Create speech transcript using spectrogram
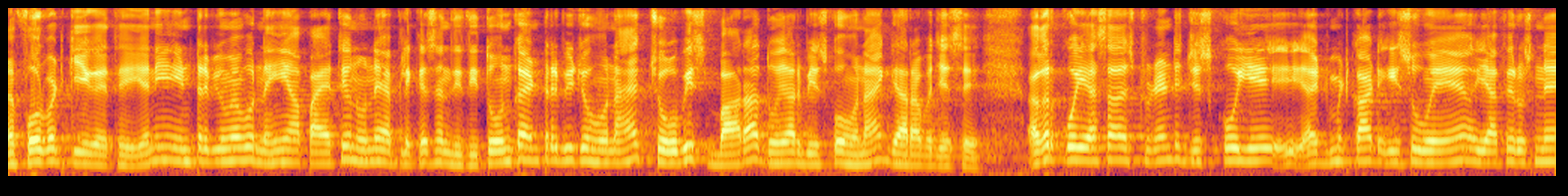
फॉरवर्ड किए गए थे। यानी इंटरव्यू में वो नहीं आ पाए थे उन्होंने एप्लीकेशन दी थी। तो उनका इंटरव्यू जो होना है चौबीस बारह दो को होना है ग्यारह बजे से। अगर कोई ऐसा स्टूडेंट जिसको ये एडमिट कार्ड इशू हुए हैं या फिर उसने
